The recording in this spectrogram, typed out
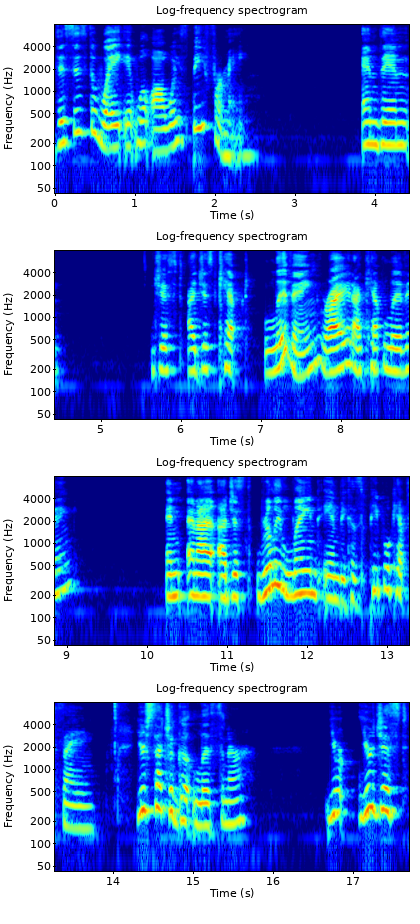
this is the way it will always be for me. And then just I just kept living, right? I kept living. And and I, I just really leaned in because people kept saying, You're such a good listener. You're you're just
